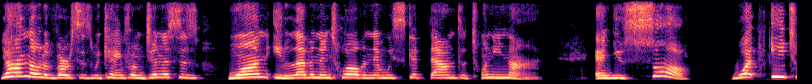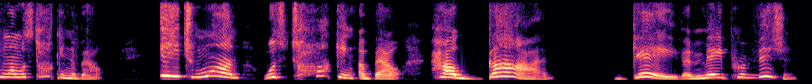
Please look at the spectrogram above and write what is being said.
Y'all know the verses we came from Genesis 1 11 and 12, and then we skipped down to 29. And you saw what each one was talking about. Each one was talking about how God gave and made provision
